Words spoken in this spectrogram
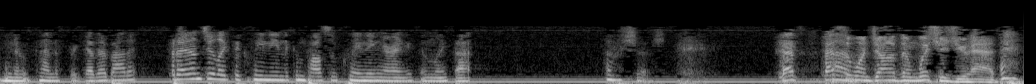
you know, kind of forget about it. But I don't do, like, the cleaning, the compulsive cleaning, or anything like that. Oh, shush. That's that's Um, the one Jonathan wishes you had.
